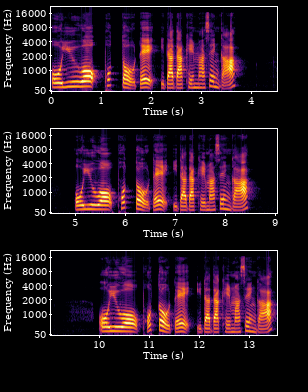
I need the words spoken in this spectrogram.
お湯をポットでいただけませんか？お湯をポットでいただけませんか？お湯をポットでいただけませんか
